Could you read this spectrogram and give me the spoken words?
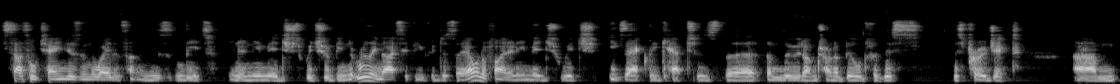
subtle changes in the way that something is lit in an image, which would be really nice if you could just say, I want to find an image which exactly captures the, the mood I'm trying to build for this this project. Um,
